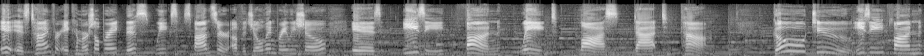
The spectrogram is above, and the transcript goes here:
It is time for a commercial break. This week's sponsor of the JoLynn Braley Show is Easy Fun Weight Loss.com. Go to Easy Fun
